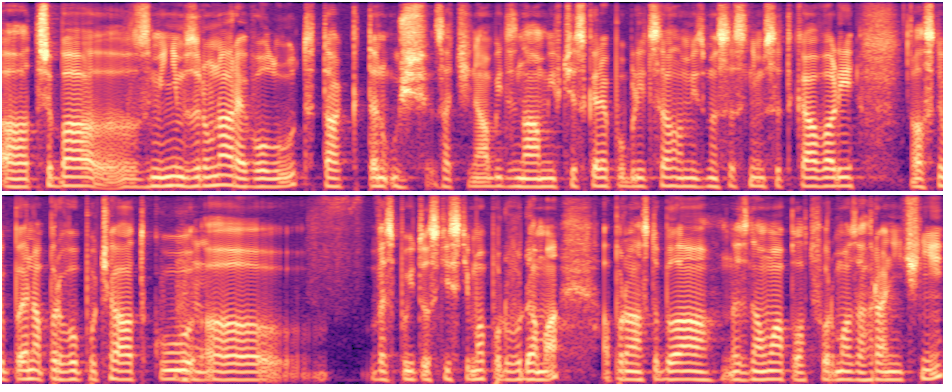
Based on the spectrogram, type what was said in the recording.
uh, třeba zmíním zrovna Revolut, tak ten už začíná být známý v České republice, ale my jsme se s ním setkávali vlastně úplně na prvopočátku mm-hmm. uh, ve spojitosti s těma podvodama a pro nás to byla neznámá platforma zahraniční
